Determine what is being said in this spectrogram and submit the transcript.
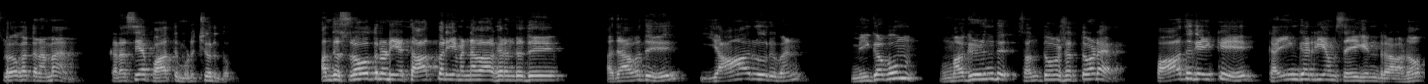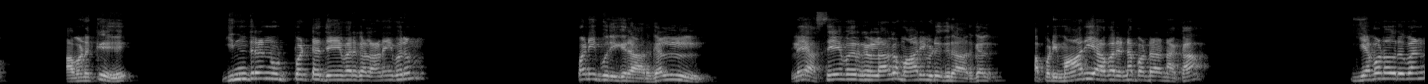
ஸ்லோகத்தை நம்ம கடைசியா பார்த்து முடிச்சிருந்தோம். அந்த ஸ்லோகத்தினுடைய தாத்பரியம் என்னவாக இருந்தது? அதாவது யார் ஒருவன் மிகவும் மகிழ்ந்து சந்தோஷத்தோட பாதுகைக்கு கைங்கரியம் செய்கின்றானோ அவனுக்கு இந்திரன் உட்பட்ட தேவர்கள் அனைவரும் பணிபுரிகிறார்கள். இல்லையா? சேவர்களாக மாறிவிடுகிறார்கள். அப்படி மாறி அவர் என்ன பண்றாருனாக்கா எவனொருவன்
